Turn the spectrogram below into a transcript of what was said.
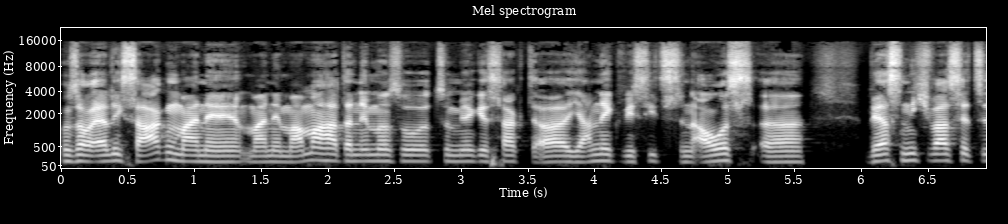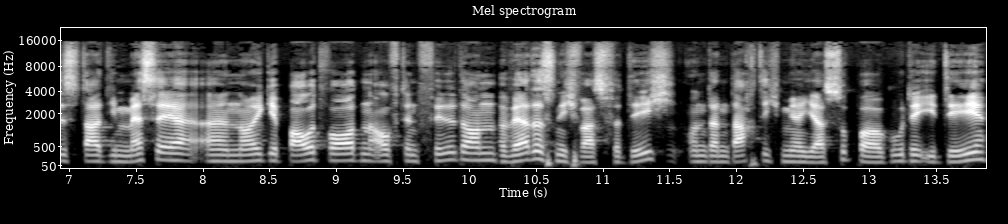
Muss auch ehrlich sagen, meine, meine Mama hat dann immer so zu mir gesagt, äh, Yannick, wie sieht's denn aus? Äh, Wäre es nicht was, jetzt ist da die Messe äh, neu gebaut worden auf den Filtern, wäre das nicht was für dich? Und dann dachte ich mir, ja super, gute Idee.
